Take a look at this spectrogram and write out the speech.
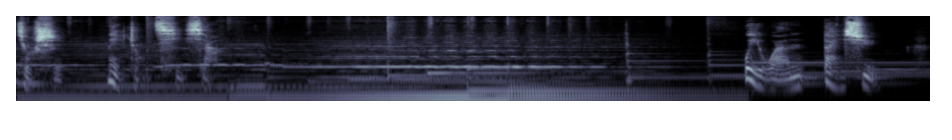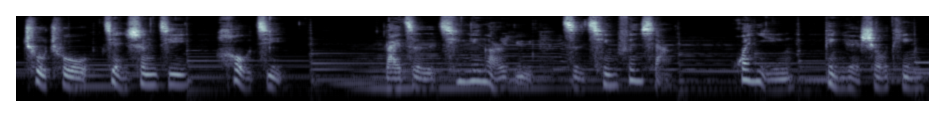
就是那种气象。未完待续，处处见生机。后记，来自清音儿语子清分享，欢迎订阅收听。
